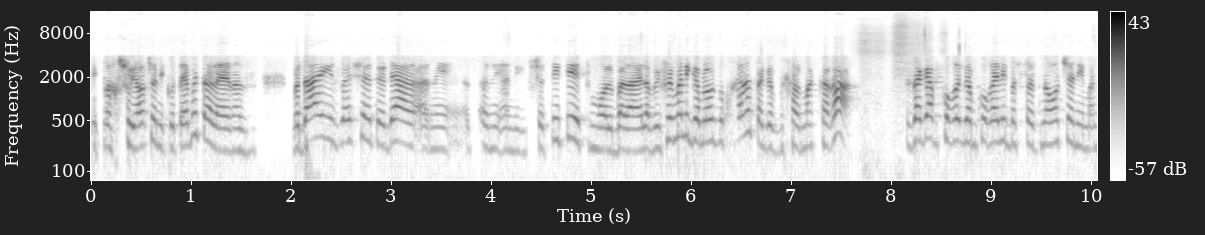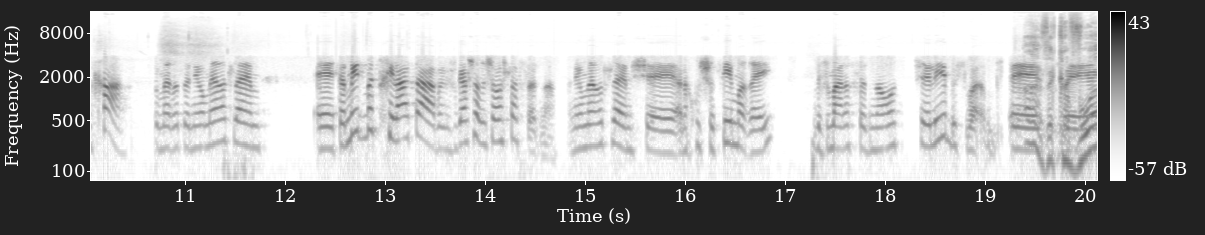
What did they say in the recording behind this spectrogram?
ההתרחשויות שאני כותבת עליהן, אז ודאי זה שאתה יודע, אני, אני, אני שתיתי אתמול בלילה, ולפעמים אני גם לא זוכרת, אגב, בכלל מה קרה. זה גם קורה, גם קורה לי בסדנאות שאני מנחה. זאת אומרת, אני אומרת להם, אה, תמיד בתחילת, במפגש הראשון של הסדנה, אני אומרת להם שאנחנו שותים הרי, בזמן הסדנאות שלי. בזמן, אה, זה קבוע?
